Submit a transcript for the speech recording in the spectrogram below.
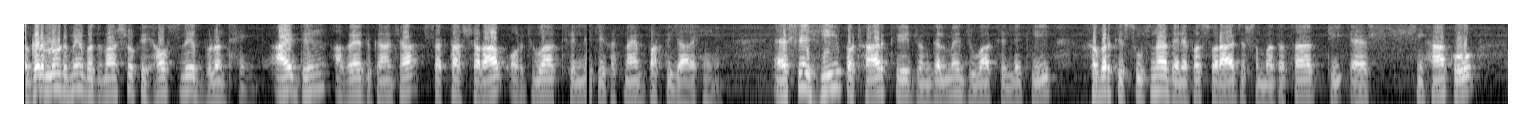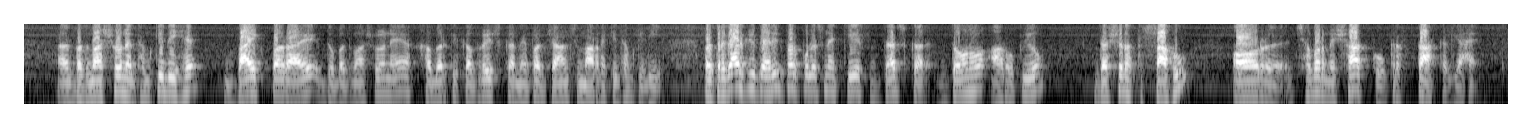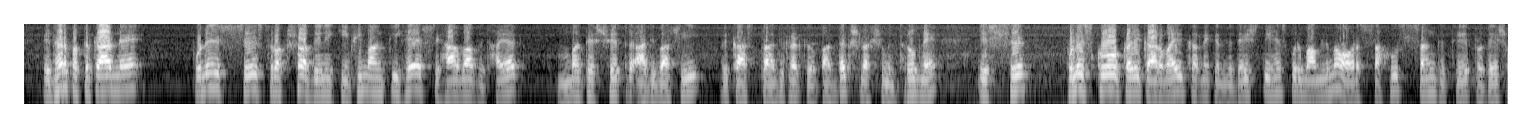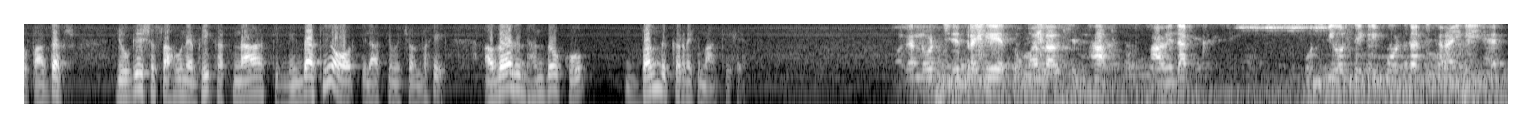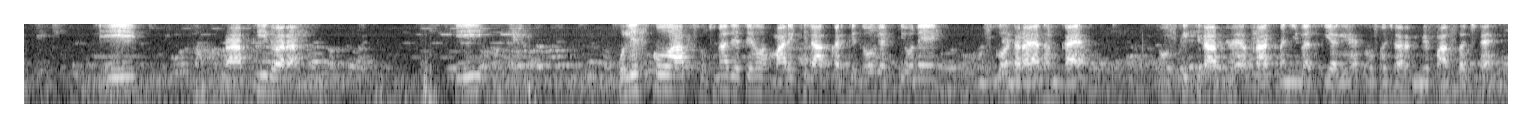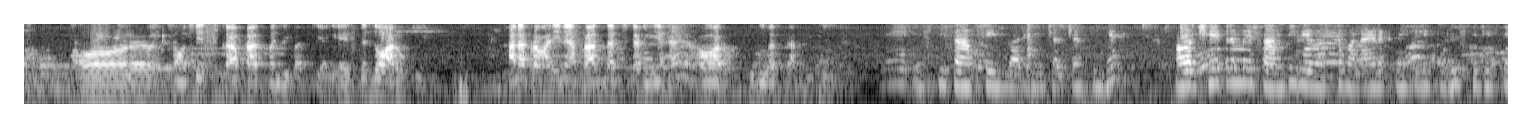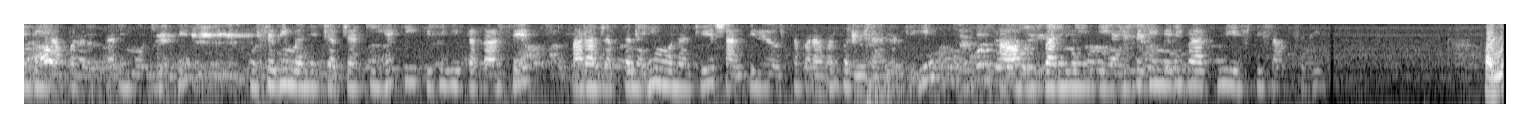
अगरलोड में बदमाशों के हौसले बुलंद हैं। आए दिन अवैध गांजा, सट्टा शराब और जुआ खेलने की घटनाएँ बढ़ती जा रही हैं। ऐसे ही पठार के जंगल में जुआ खेलने की खबर की सूचना देने पर स्वराज संवाददाता टी एस सिन्हा को बदमाशों ने धमकी दी है। बाइक पर आए दो बदमाशों ने खबर की कवरेज करने पर जान से मारने की धमकी दी। पत्रकार की तहरीर पर पुलिस ने केस दर्ज कर दोनों आरोपियों दशरथ साहू और झबर निषाद को गिरफ़्तार कर लिया है। इधर पत्रकार ने पुलिस से सुरक्षा देने की भी मांग की है। सिहावा विधायक, मध्य क्षेत्र आदिवासी विकास प्राधिकरण के उपाध्यक्ष लक्ष्मी ध्रुव ने इस पुलिस को कड़ी कार्रवाई करने के निर्देश दिए हैं इस पूरे मामले में और साहू संघ के प्रदेश उपाध्यक्ष योगेश साहू ने भी घटना की निंदा की और इलाके में चल रहे अवैध धंधों को बंद करने की मांग की है। मगरलोड क्षेत्र के तोमरलाल सिन्हा, आवेदक, उनकी ओर से एक रिपोर्ट दर्ज कराई गई है। कि प्रार्थी द्वारा कि पुलिस को आप सूचना देते हो, हमारे खिलाफ करके दो व्यक्तियों ने उसको डराया, धमकाया तो उसके खिलाफ जो है अपराध पंजीबद्ध किया गया है, दो सौ चौरानवे पाँच सौ है और चौंतीस का अपराध पंजीबद्ध किया गया है। इसमें दो आरोपी हैं। थाना प्रभारी ने अपराध दर्ज कर लिया है और विधिवत कार्रवाई की है। इसके साथ से इस बारे में चर्चा की है। और क्षेत्र में शांति व्यवस्था बनाए रखने के लिए पुलिस के जितने भी यहाँ पर अधिकारी मौजूद थे, उससे भी मैंने चर्चा की है कि किसी भी प्रकार से अराजकता नहीं होना चाहिए, शांति व्यवस्था बराबर बनी रहना चाहिए। और इस बारे में डी से भी मेरी बात हुई एस साहब से भी।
